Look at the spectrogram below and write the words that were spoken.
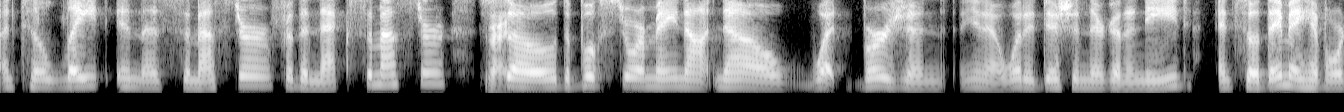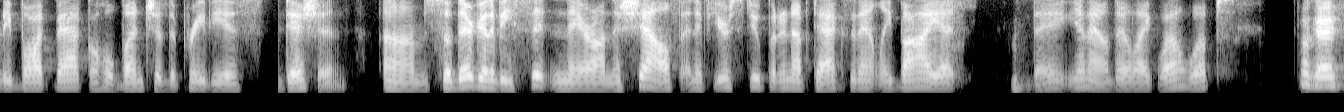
until late in the semester for the next semester Right. so the bookstore may not know what version you know what edition they're going to need and so they may have already bought back a whole bunch of the previous edition um, so they're going to be sitting there on the shelf and if you're stupid enough to accidentally buy it they you know they're like well whoops okay.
